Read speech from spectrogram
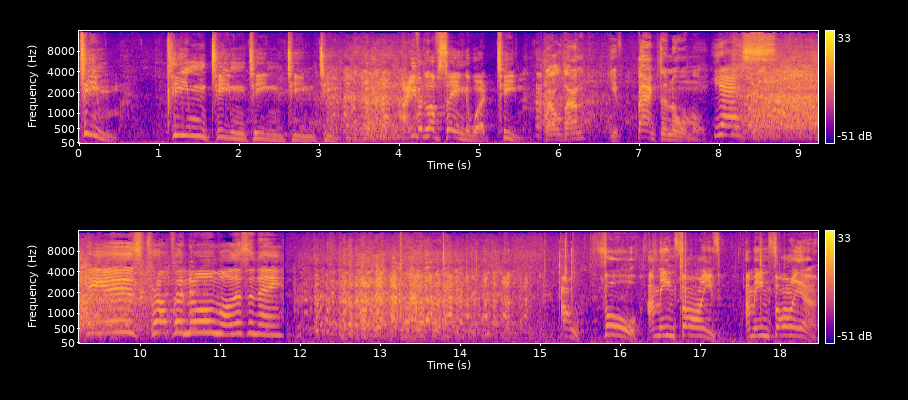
Team! Team, team, team, team, team. I even love saying the word team. Well done. You've bagged a normal. Yes. He is proper normal, isn't he? Oh, four. I mean five. I mean fire.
